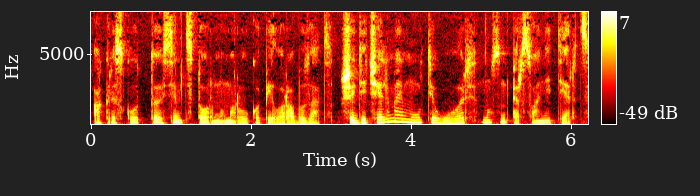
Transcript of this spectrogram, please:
a crescut simțitor numărul copiilor abuzați. Și de cele mai multe ori nu sunt persoane terțe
